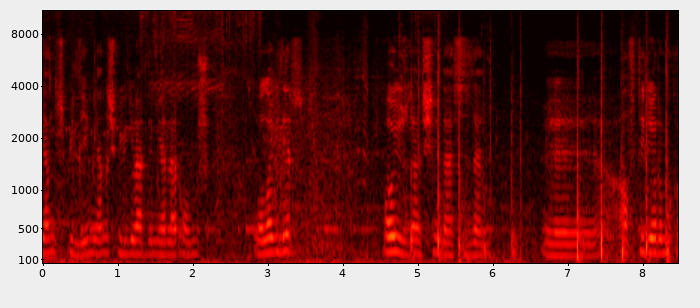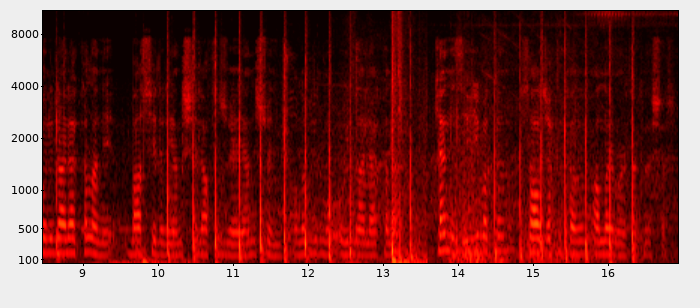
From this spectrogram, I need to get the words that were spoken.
Yanlış bildiğim, yanlış bilgi verdiğim yerler olmuş olabilir. O yüzden şimdiden sizden e, af diliyorum bu konuyla alakalı. Hani bazı şeyleri yanlış telaffuz veya yanlış söylemiş olabilirim o oyunla alakalı. Kendinize iyi bakın. Sağlıcakla kalın. Allah'a emanet arkadaşlar.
